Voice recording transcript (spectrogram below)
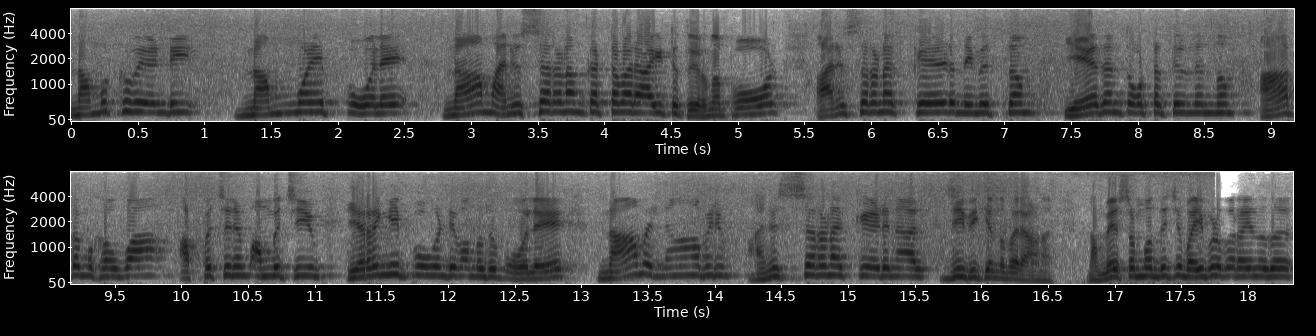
നമുക്ക് വേണ്ടി നമ്മളെപ്പോലെ നാം അനുസരണം കെട്ടവരായിട്ട് തീർന്നപ്പോൾ അനുസരണക്കേട് നിമിത്തം ഏതൻ തോട്ടത്തിൽ നിന്നും ആദം ഹൗവ അപ്പച്ചനും അമ്മച്ചിയും ഇറങ്ങിപ്പോകേണ്ടി വന്നതുപോലെ നാം എല്ലാവരും അനുസരണക്കേടിനാൽ ജീവിക്കുന്നവരാണ്. നമ്മെ സംബന്ധിച്ച് ബൈബിൾ പറയുന്നത്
